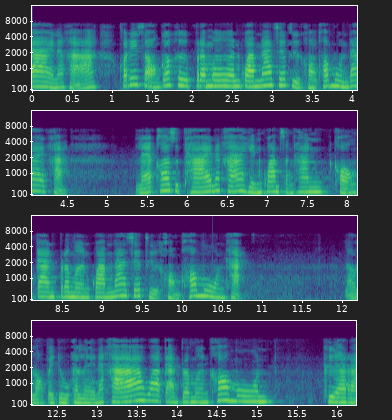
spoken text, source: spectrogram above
ได้นะคะ ข้อที่สองก็คือประเมินความน่าเชื่อถือของข้อมูลได้ค่ะ และข้อสุดท้ายนะคะ เห็นความสำคัญของการประเมินความน่าเชื่อถือของข้อมูลค่ะ เราลองไปดูกันเลยนะคะ ว่าการประเมินข้อมูลคืออะไร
